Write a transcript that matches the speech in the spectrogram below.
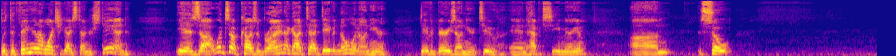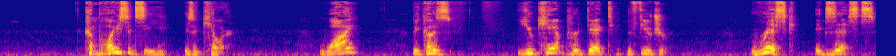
But the thing that I want you guys to understand is uh, what's up, cousin Brian? I got uh, David Nolan on here. David Barry's on here too, and happy to see you, Miriam. Um, so, complacency is a killer. Why? Because you can't predict the future. Risk exists.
